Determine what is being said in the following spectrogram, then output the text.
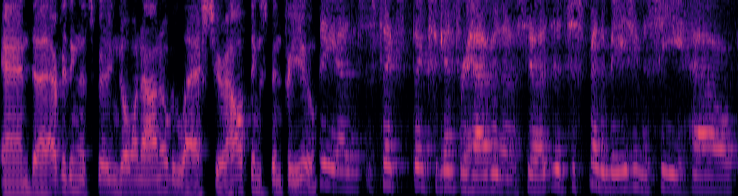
and uh, everything that's been going on over the last year? How have things been for you? Yeah, thanks thanks again for having us. Yeah, it's just been amazing to see how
